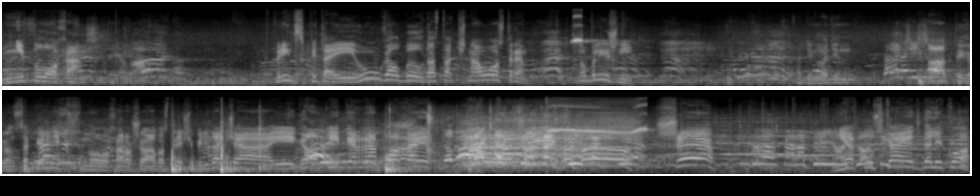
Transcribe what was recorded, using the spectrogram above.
неплохо. В принципе-то и угол был достаточно острым, но ближний. Один в один отыгран соперник. Снова хорошая обостряющая передача. И голкипер работает. Шеф не отпускает далеко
